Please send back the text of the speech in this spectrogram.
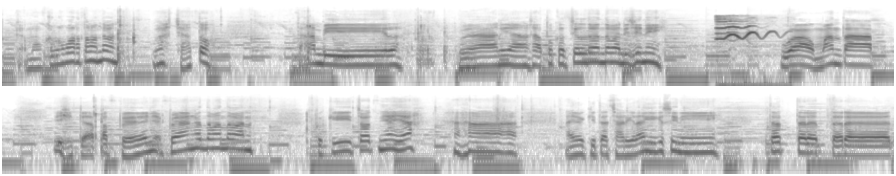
nggak mau keluar teman-teman. Wah, jatuh. Kita ambil. Wah, ini yang satu kecil teman-teman di sini. Wow, mantap. Ih, dapat banyak banget teman-teman. Bekicotnya ya. Ayo kita cari lagi ke sini. Teret teret.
